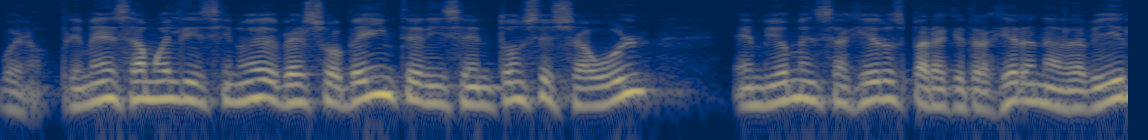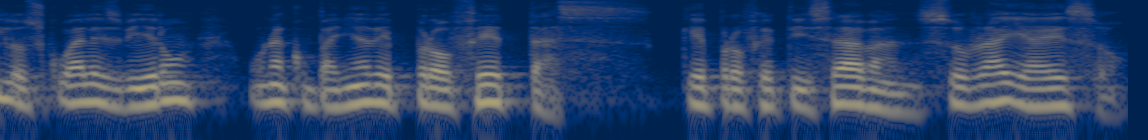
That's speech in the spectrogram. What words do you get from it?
Bueno, 1 Samuel 19, verso 20 dice, entonces Shaul envió mensajeros para que trajeran a David, los cuales vieron una compañía de profetas que profetizaban. Subraya eso.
